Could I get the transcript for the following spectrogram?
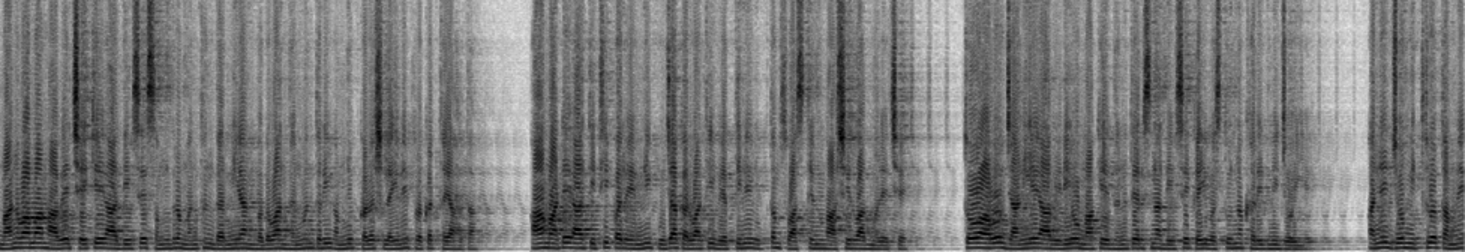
માનવામાં આવે છે કે આ દિવસે સમુદ્ર મંથન દરમિયાન ભગવાન ધન્વંતરી અમૃત કળશ લઈને પ્રકટ થયા હતા. આ માટે આ તિથિ પર એમની પૂજા કરવાથી વ્યક્તિને ઉત્તમ સ્વાસ્થ્યનો આશીર્વાદ મળે છે. તો આવો જાણીએ આ વિડીયોમાં કે ધનતેરસના દિવસે કઈ વસ્તુ ન ખરીદવી જોઈએ. અને જો મિત્રો તમને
